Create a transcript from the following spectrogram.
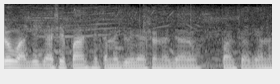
મિત્રો વાગી ગયા છે પાંચ ને તમે જોઈ રહ્યા છો નજારો. પાંચ વાગ્યાનો.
